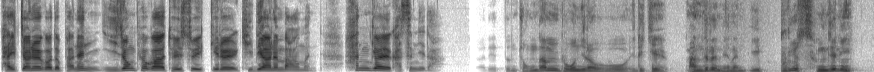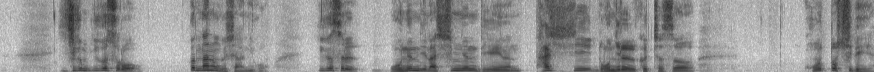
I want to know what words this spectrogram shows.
발전을 거듭하는 이정표가 될 수 있기를 기대하는 마음은 한결 같습니다. 종단본이라고 이렇게 만들어내는 이 불교 성전이 지금 이것으로 끝나는 것이 아니고 이것을 5년 뒤나 10년 뒤에는 다시 논의를 거쳐서 그또 시대에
